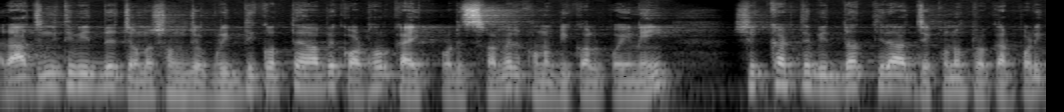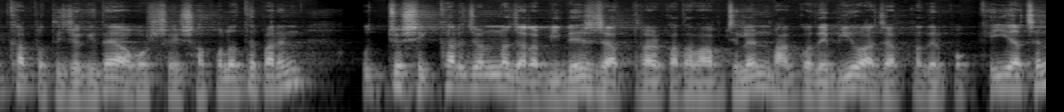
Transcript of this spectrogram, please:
রাজনীতিবিদদের জনসংযোগ বৃদ্ধি করতে হবে, কঠোর কায়িক পরিশ্রমের কোনো বিকল্পই নেই। শিক্ষার্থী বিদ্যার্থীরা যে কোনো প্রকার পরীক্ষা প্রতিযোগিতায় অবশ্যই সফল হতে পারেন। উচ্চশিক্ষার জন্য যারা বিদেশ যাত্রার কথা ভাবছিলেন, ভাগ্যদেবীও আজ আপনাদের পক্ষেই আছেন।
